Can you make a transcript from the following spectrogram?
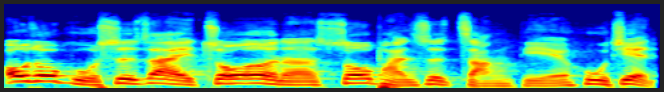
欧洲股市在周二呢收盘是涨跌互见，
